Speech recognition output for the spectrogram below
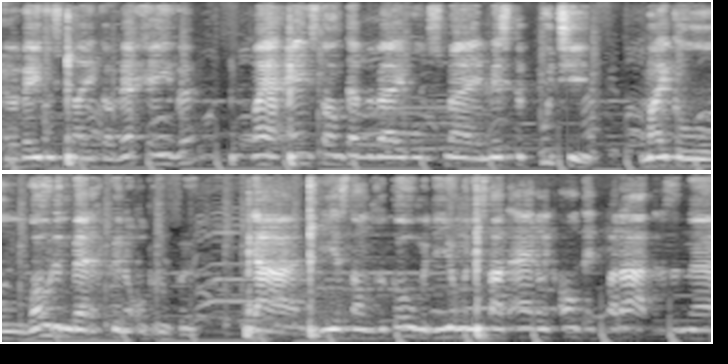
we weten hoe snel je kan weggeven. Maar ja, eindstand hebben wij volgens mij Mr. Pucci, Michael Woudenberg kunnen oproepen. Ja, die is dan gekomen. Die jongen die staat eigenlijk altijd paraat. Dat is een, uh,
